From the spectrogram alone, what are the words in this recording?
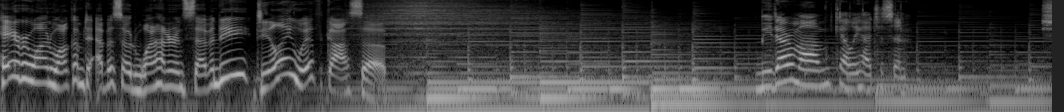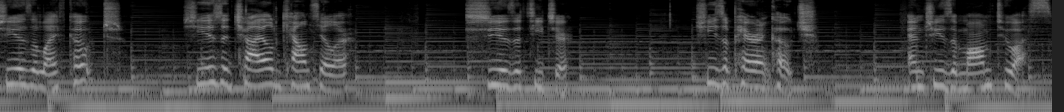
Hey everyone, welcome to episode 170 Dealing with Gossip. Meet our mom, Kelly Hutchison. She is a life coach. She is a child counselor. She is a teacher. She's a parent coach. And she's a mom to us.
